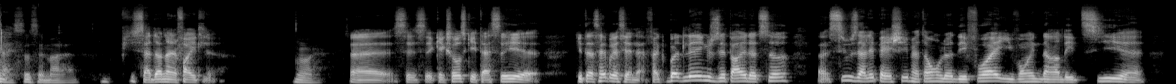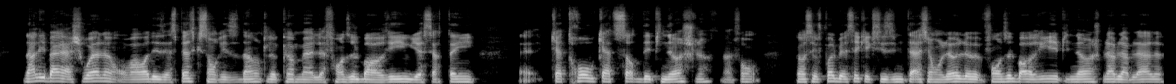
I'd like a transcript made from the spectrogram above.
Ouais, ça, c'est malade. Puis ça donne un fight, là. Ouais. c'est quelque chose qui est assez... Euh, qui est assez impressionnant. Fait que Budling, je vous ai parlé de ça. si vous allez pêcher, mettons, là, des fois, ils vont être dans des petits dans les barachois, là, on va avoir des espèces qui sont résidentes, là, comme euh, le fondule barré, où il y a certains, euh, quatre, trois ou quatre sortes d'épinoches, là, dans le fond. Pensez-vous pas le baisser avec ces imitations-là, le fondule barré, épinoche, blablabla, là.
